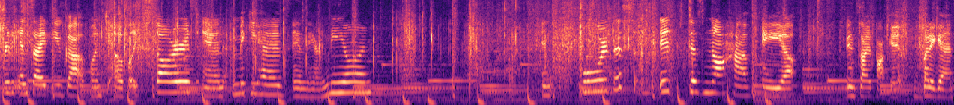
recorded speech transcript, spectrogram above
For the inside, you got a bunch of like stars and Mickey heads and they are neon. And for this, it does not have a uh, inside pocket. But again,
